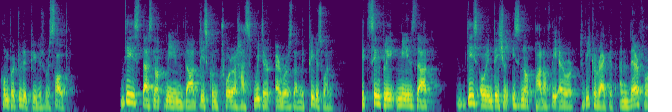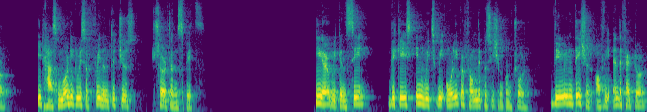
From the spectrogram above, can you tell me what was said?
compared to the previous result. This does not mean that this controller has greater errors than the previous one. It simply means that this orientation is not part of the error to be corrected and therefore it has more degrees of freedom to choose certain speeds. Here we can see the case in which we only perform the position control. The orientation of the end effector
